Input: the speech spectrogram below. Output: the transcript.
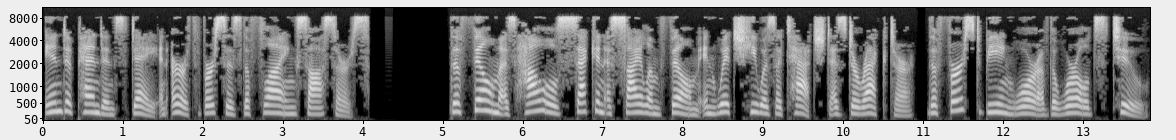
Independence Day and Earth vs. the Flying Saucers. The film is Howell's second Asylum film in which he was attached as director, the first being War of the Worlds 2,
